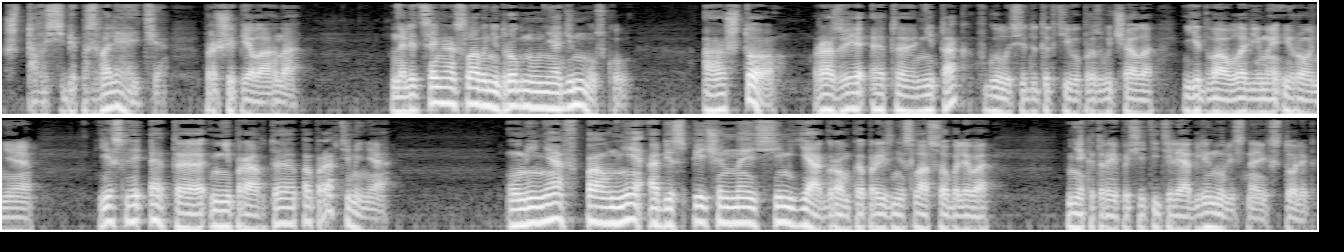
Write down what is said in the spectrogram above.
«Что вы себе позволяете?» – прошипела она. На лице Мирославы не дрогнул ни один мускул. «А что, разве это не так?» – в голосе детектива прозвучала едва уловимая ирония. «Если это неправда, поправьте меня». «У меня вполне обеспеченная семья», – громко произнесла Соболева. Некоторые посетители оглянулись на их столик.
